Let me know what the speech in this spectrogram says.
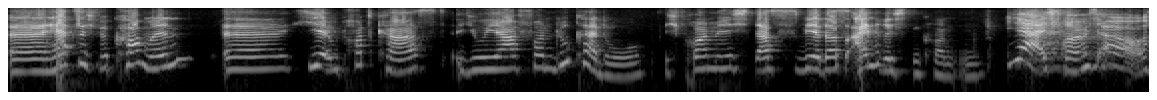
Äh, herzlich willkommen äh, hier im Podcast Julia von Lucado. Ich freue mich, dass wir das einrichten konnten. Ja, ich freue mich auch.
